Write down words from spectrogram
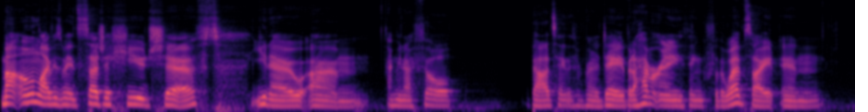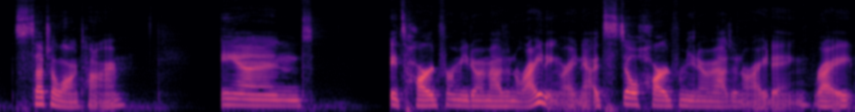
my own life has made such a huge shift. You know, um, I mean, I feel bad saying this in front of Dave, but I haven't written anything for the website in such a long time, and it's hard for me to imagine writing right now. It's still hard for me to imagine writing, right?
